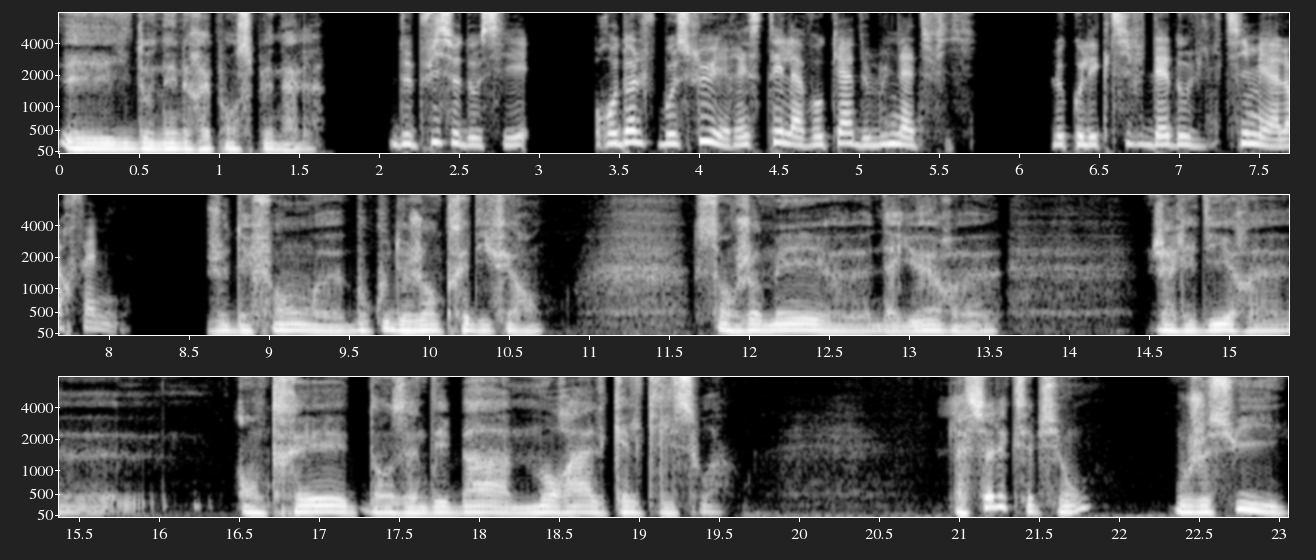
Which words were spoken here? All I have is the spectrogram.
et y donner une réponse pénale. Depuis ce dossier, Rodolphe Bosselu est resté l'avocat de l'UNADFI, le collectif d'aide aux victimes et à leurs familles. Je défends euh, beaucoup de gens très différents, sans jamais euh, d'ailleurs, euh, j'allais dire, entrer dans un débat moral quel qu'il soit. La seule exception, où je suis,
